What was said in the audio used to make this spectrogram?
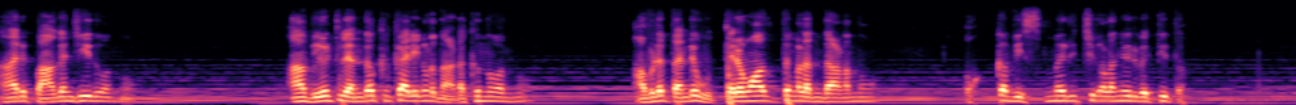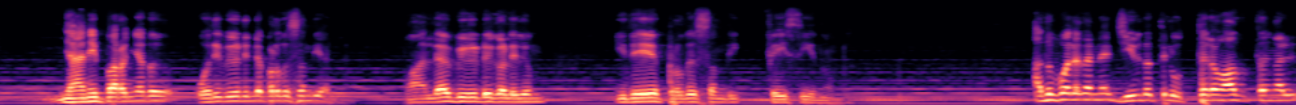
ആര് പാകം ചെയ്തു വന്നു? ആ വീട്ടിൽ എന്തൊക്കെ കാര്യങ്ങൾ നടക്കുന്നു വന്നു? അവിടെ തന്റെ ഉത്തരവാദിത്തങ്ങൾ എന്താണെന്നോ ഒക്കെ വിസ്മരിച്ചു കളഞ്ഞൊരു വ്യക്തിത്വം. ഞാനീ പറഞ്ഞത് ഒരു വീടിന്റെ പ്രതിസന്ധി അല്ല. പല വീടുകളിലും ഇതേ പ്രതിസന്ധി ഫേസ് ചെയ്യുന്നുണ്ട്. അതുപോലെ തന്നെ ജീവിതത്തിൽ ഉത്തരവാദിത്തങ്ങൾ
